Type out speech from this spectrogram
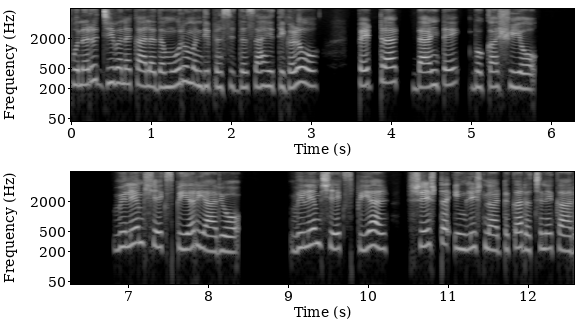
ಪುನರುಜ್ಜೀವನ ಕಾಲದ ಮೂರು ಮಂದಿ ಪ್ರಸಿದ್ಧ ಸಾಹಿತಿಗಳು Petrarch Dante Boccaccio William Shakespeare ಯಾರು? ವಿಲಿಯಂ ಶೇಕ್ಸ್ಪಿಯರ್ ಶ್ರೇಷ್ಠ ಇಂಗ್ಲಿಷ್ ನಾಟಕ ರಚನೆಕಾರ.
